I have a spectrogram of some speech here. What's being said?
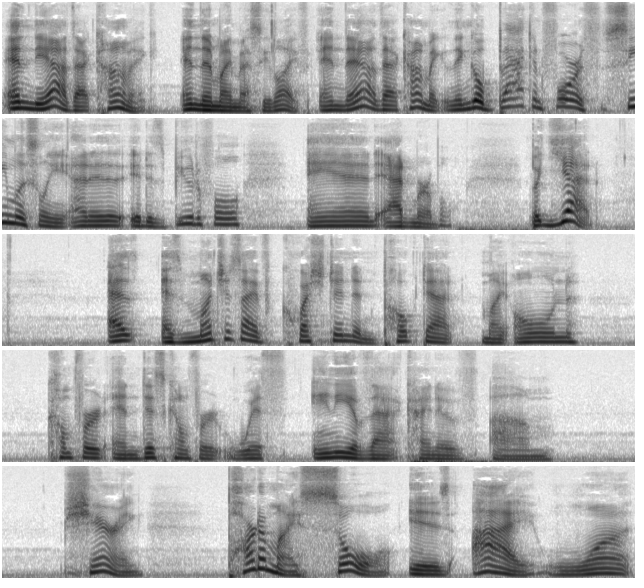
And yeah, that comic and then my messy life, and yeah, that comic, and then go back and forth seamlessly, and it, it is beautiful and admirable. But yet, as as much as I've questioned and poked at my own comfort and discomfort with any of that kind of um, sharing, part of my soul is I want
